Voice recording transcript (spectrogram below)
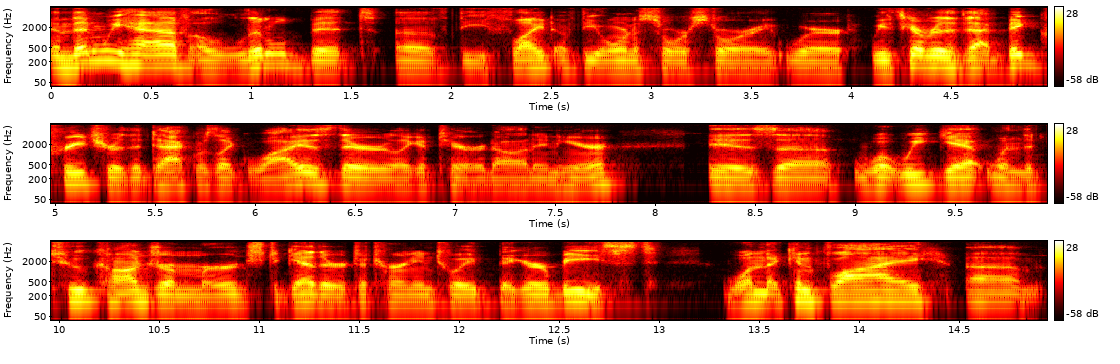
And then we have a little bit of the flight of the Ornosaur story where we discover that that big creature that Dac was like, why is there like a pterodon in here? Is uh, what we get when the two kandra merge together to turn into a bigger beast, one that can fly um,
